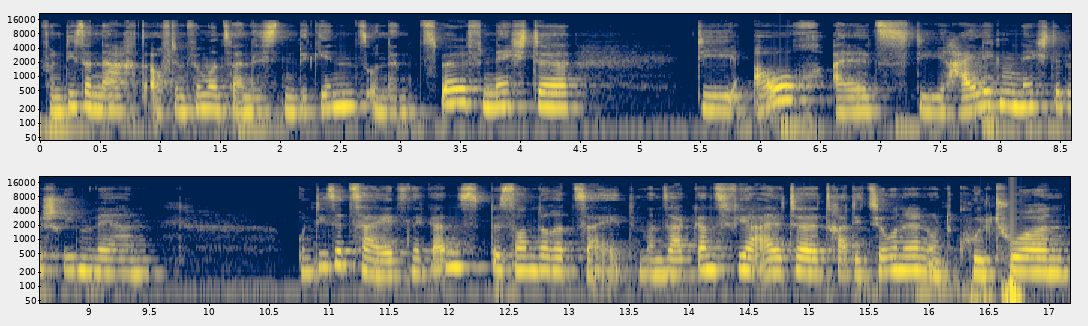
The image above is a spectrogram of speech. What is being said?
Von dieser Nacht auf dem 25. beginnt und dann zwölf Nächte, die auch als die heiligen Nächte beschrieben werden und diese Zeit ist eine ganz besondere Zeit. Man sagt, ganz viele alte Traditionen und Kulturen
